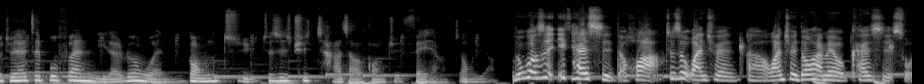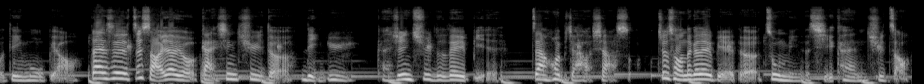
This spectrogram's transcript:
我觉得这部分你的论文工具，就是去查找工具非常重要。如果是一开始的话，就是完全呃完全都还没有开始锁定目标，但是至少要有感兴趣的领域。感兴趣的类别，这样会比较好下手。就从那个类别的著名的期刊去找，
